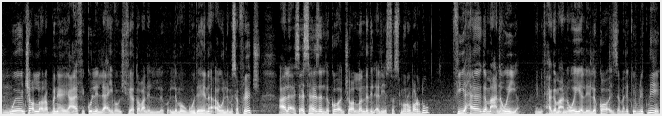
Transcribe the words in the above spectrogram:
مم. وإن شاء الله ربنا يعافي كل اللعيبة ويشفيها طبعا اللي موجودة هنا أو اللي ما سافرتش. على أساس هذا اللقاء إن شاء الله النادي الأهلي يستثمره برضه في حاجة معنوية. يعني في حاجة معنوية للقاء الزمالك يوم الاثنين.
